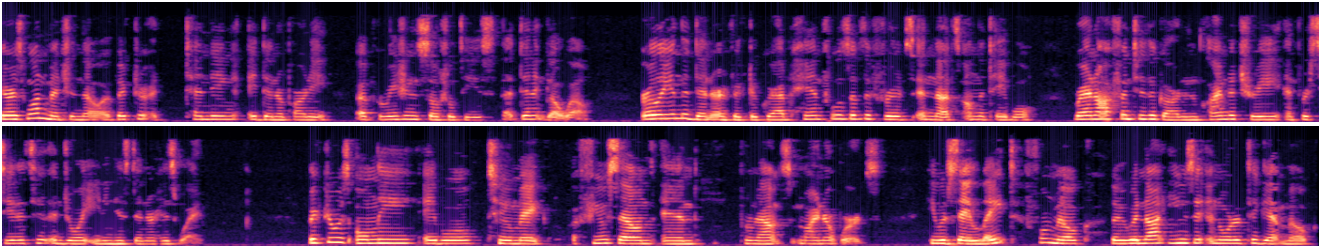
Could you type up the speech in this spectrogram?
There is one mention, though, of Victor attending a dinner party of Parisian societies that didn't go well. Early in the dinner Victor grabbed handfuls of the fruits and nuts on the table, ran off into the garden, climbed a tree, and proceeded to enjoy eating his dinner his way. Victor was only able to make a few sounds and pronounce minor words. He would say late for milk, though he would not use it in order to get milk,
